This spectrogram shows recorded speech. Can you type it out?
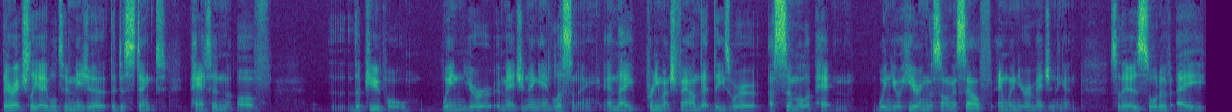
they're actually able to measure the distinct pattern of the pupil when you're imagining and listening. And they pretty much found that these were a similar pattern when you're hearing the song itself and when you're imagining it. So there is sort of a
